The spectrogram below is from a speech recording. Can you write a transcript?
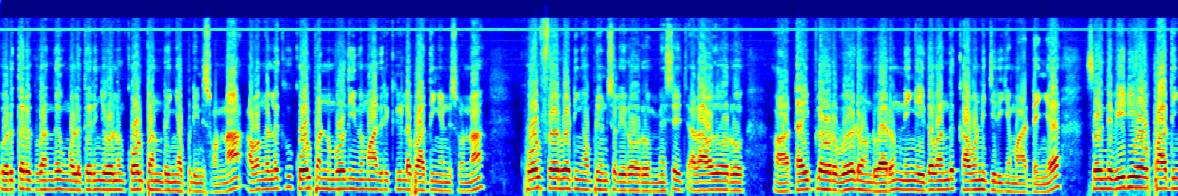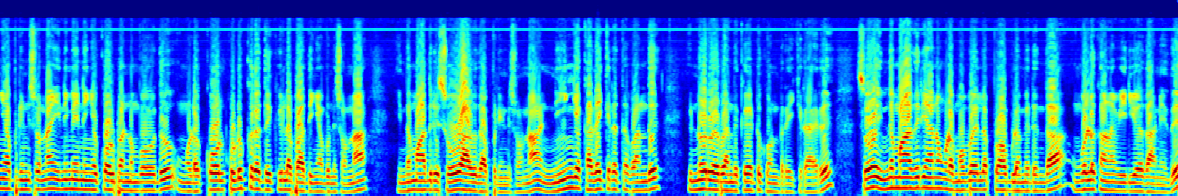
ஒருத்தருக்கு வந்து உங்களுக்கு தெரிஞ்சவங்களும் கால் பண்ணுறீங்க அப்படின்னு சொன்னால் அவங்களுக்கு கால் பண்ணும்போது இந்த மாதிரி கீழே பார்த்தீங்கன்னு சொன்னால் கால் ஃபேர்வேட்டிங் அப்படின்னு சொல்லிடுற ஒரு மெசேஜ் அதாவது ஒரு டைப்பில் ஒரு வேர்டு ஒன்று வரும். நீங்கள் இதை வந்து கவனிச்சிருக்க மாட்டீங்க. ஸோ இந்த வீடியோ பார்த்தீங்க அப்படின்னு சொன்னால் இனிமேல் நீங்கள் கால் பண்ணும்போது உங்களோட கால் கொடுக்குறதுக்கு கீழே பார்த்தீங்க அப்படின்னு சொன்னால் இந்த மாதிரி ஷோ ஆகுது அப்படின்னு சொன்னால் நீங்கள் கதைக்கிறத வந்து இன்னொருவர் வந்து கேட்டுக்கொண்டிருக்கிறாரு. ஸோ இந்த மாதிரியான உங்களோட மொபைலில் ப்ராப்ளம் இருந்தால் உங்களுக்கான வீடியோ தான் இது.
